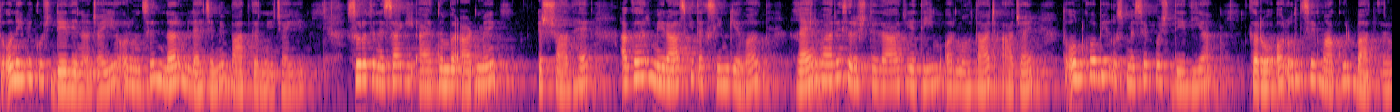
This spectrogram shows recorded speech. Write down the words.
तो उन्हें भी कुछ दे देना चाहिए और उनसे नर्म लहजे में बात करनी चाहिए। सूरत नसा की आयत नंबर आठ में इरशाद है, अगर मीरास की तकसीम के वक्त गैर वारिस रिश्तेदार, यतीम और मोहताज आ जाएँ तो उनको भी उसमें से कुछ दे दिया करो और उनसे माकूल बात करो।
